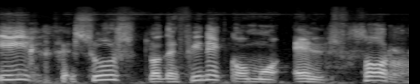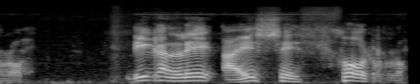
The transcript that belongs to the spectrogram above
Y Jesús lo define como el zorro. Díganle a ese zorro.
